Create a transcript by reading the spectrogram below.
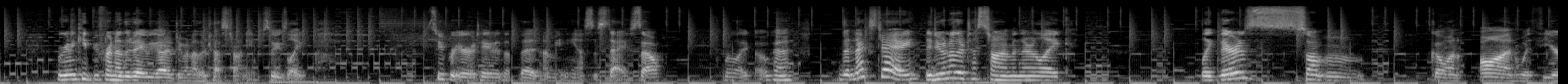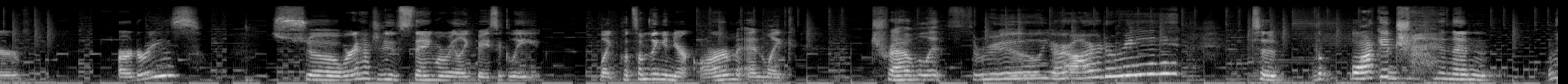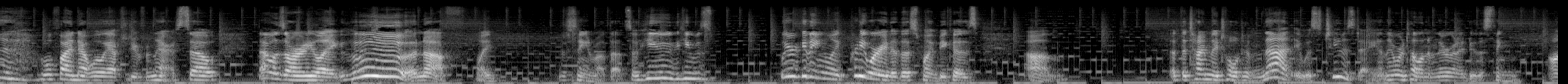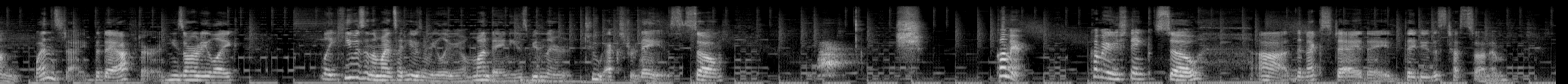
"We're gonna keep you for another day. We got to do another test on you." So he's like super irritated, but I mean, he has to stay. So we're like, okay. The next day, they do another test on him and they're like, like, there's something going on with your arteries. So we're gonna have to do this thing where we like basically like put something in your arm and like travel it through your artery to the blockage and then we'll find out what we have to do from there. So that was already like enough. Like just thinking about that. So he he was we were getting like pretty worried at this point because um, at the time they told him that it was Tuesday and they were telling him they were going to do this thing on Wednesday, the day after, and he's already like like he was in the mindset he was going to be leaving on Monday and he's been there two extra days. So shh, come here, come here, you stink. So uh, the next day they they do this test on him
